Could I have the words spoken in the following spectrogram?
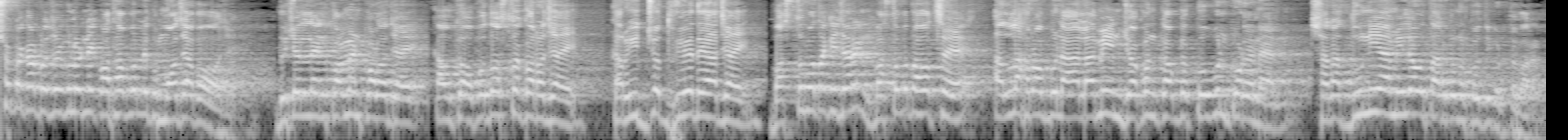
ছোটখাটো যেগুলো নিয়ে কথা বললে খুব মজা পাওয়া যায়। দু চার লাইন কমেন্ট করা যায় কাউকে অপদস্থ করা যায় কারও ইজ্জত ধুয়ে দেওয়া যায়। বাস্তবতা কি জানেন? বাস্তবতা হচ্ছে আল্লাহ রবুল আলমিন যখন কাউকে কবুল করে নেন সারা দুনিয়া মিলেও তার কোনো ক্ষতি করতে পারে না।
